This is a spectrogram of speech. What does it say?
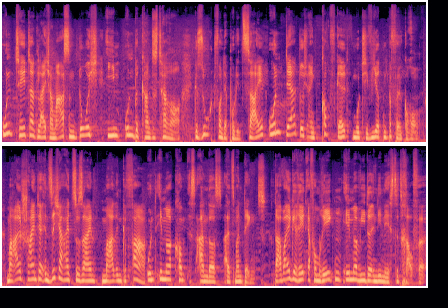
und Täter gleichermaßen durch ihm unbekanntes Terrain, gesucht von der Polizei und der durch ein Kopfgeld motivierten Bevölkerung. Mal scheint er in Sicherheit zu sein, mal in Gefahr und immer kommt es anders, als man denkt. Dabei gerät er vom Regen immer wieder in die nächste Traufe.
